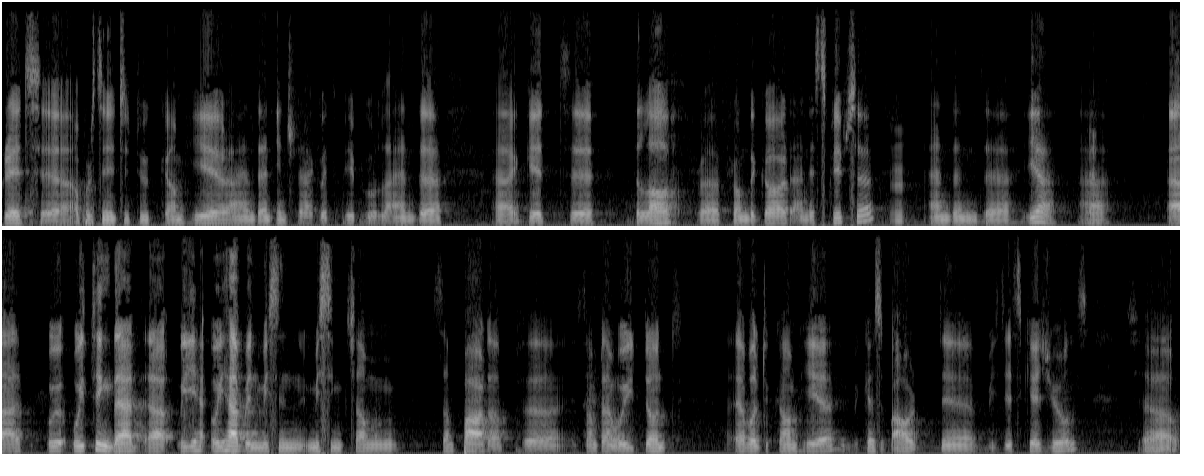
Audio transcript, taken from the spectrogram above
great uh, opportunity to come here and then interact with people and uh, uh, get uh, the love uh, from the God and the Scripture, Mm. and then uh, yeah. We, we think that uh, we ha- we have been missing missing some some part of uh, sometimes we don't able to come here because of our uh, busy schedules. So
